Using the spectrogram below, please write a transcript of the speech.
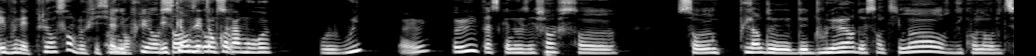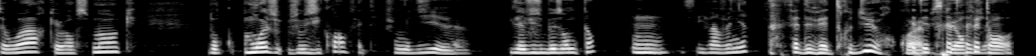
Et vous n'êtes plus ensemble On officiellement. n'est plus ensemble. Est-ce que vous êtes on encore se- amoureux? Oui, oui, oui, oui, parce que nos échanges sont, sont pleins de, de douleurs, de sentiments. On se dit qu'on a envie de se voir, qu'on se manque. Donc moi, je- je- j'y crois en fait. Je me dis, euh, il a juste besoin de temps. Hmm. Il va revenir. Ça devait être dur, quoi. C'était très, en très fait, dur. en-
